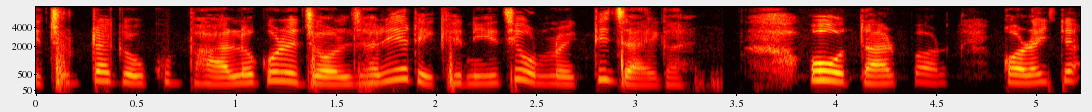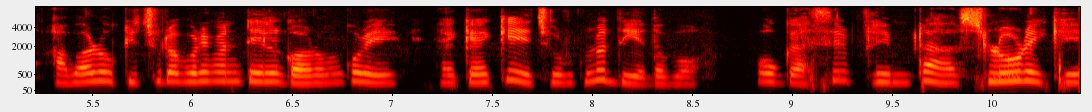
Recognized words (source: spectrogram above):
এঁচোড়টাকেও খুব ভালো করে জল ঝরিয়ে রেখে নিয়েছি অন্য একটি জায়গায়। ও তারপর কড়াইতে আবারও কিছুটা পরিমাণ তেল গরম করে একে একে এঁচোড়গুলো দিয়ে দেবো। ও গ্যাসের ফ্লেমটা স্লো রেখে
